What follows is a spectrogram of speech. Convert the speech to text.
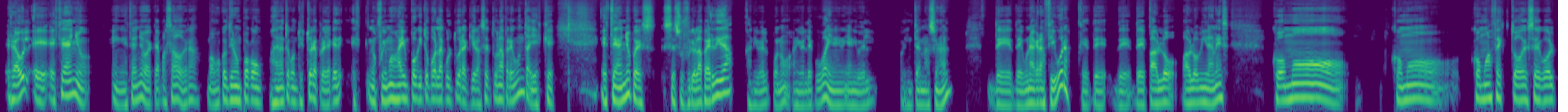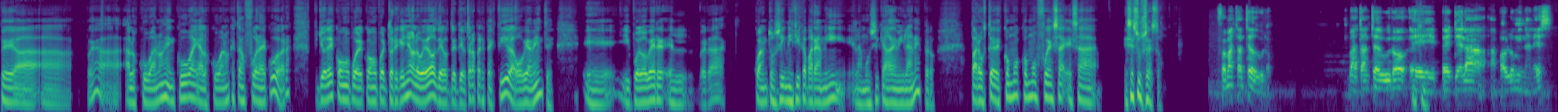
Raúl, eh, este año, en este año, ¿qué ha pasado? ¿verdad? Vamos a continuar un poco más adelante con tu historia, pero ya que nos fuimos ahí un poquito por la cultura, quiero hacerte una pregunta y es que este año, pues, se sufrió la pérdida a nivel, bueno, a nivel de Cuba y a nivel pues, internacional de, de, una gran figura, que es de, de, de Pablo, Pablo Milanés. ¿Cómo, cómo, cómo afectó ese golpe a, a pues a, a, los cubanos en Cuba y a los cubanos que están fuera de Cuba, ¿verdad? Yo de, como, como puertorriqueño lo veo desde de, otra perspectiva, obviamente, eh, y puedo ver el, ¿verdad? cuánto significa para mí la música de Milanes, pero para ustedes, ¿cómo, cómo fue esa, esa, ese suceso? Fue bastante duro, bastante duro okay. eh, perder a, a, Pablo Milanés.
